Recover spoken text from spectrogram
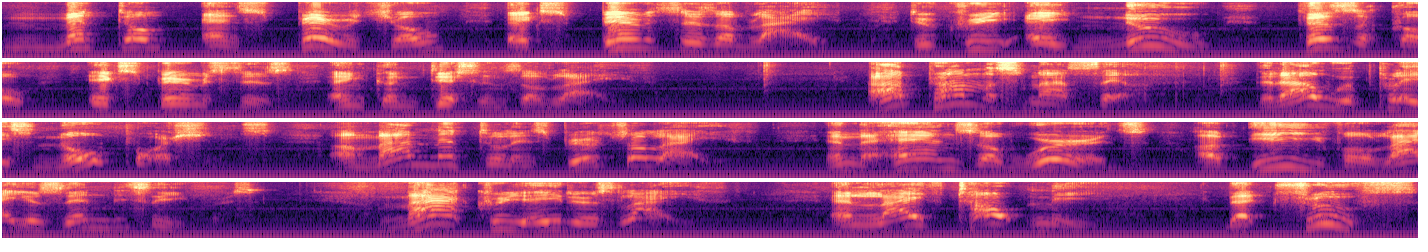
mental and spiritual experiences of life to create new physical experiences and conditions of life. I promised myself that I would place no portions of my mental and spiritual life in the hands of words of evil liars and deceivers. My Creator's life and life taught me that truths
